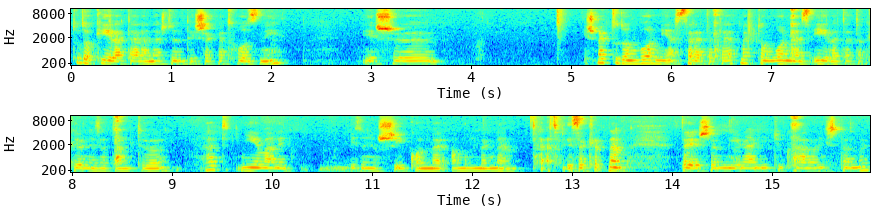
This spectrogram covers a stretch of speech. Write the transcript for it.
tudok életellenes döntéseket hozni, és, és meg tudom vonni a szeretetet, meg tudom vonni az életet a környezetemtől. Hát nyilván egy bizonyos síkon, mert amúgy meg nem. Tehát, hogy ezeket nem, teljesen mi irányítjuk, hála Istennek.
